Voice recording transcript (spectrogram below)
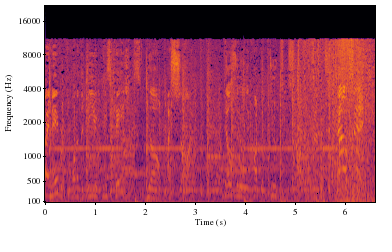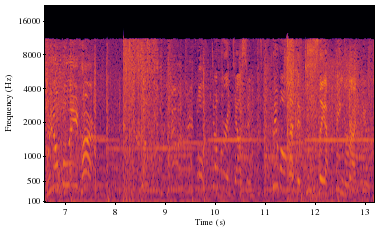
my neighbor from one of the DUP's cages. No, I saw it. Delsin only fought the Dukes in self-defense. Delsin! We don't believe her! Kill people! Don't worry, Delsin. We won't let the Dukes lay a finger on you.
